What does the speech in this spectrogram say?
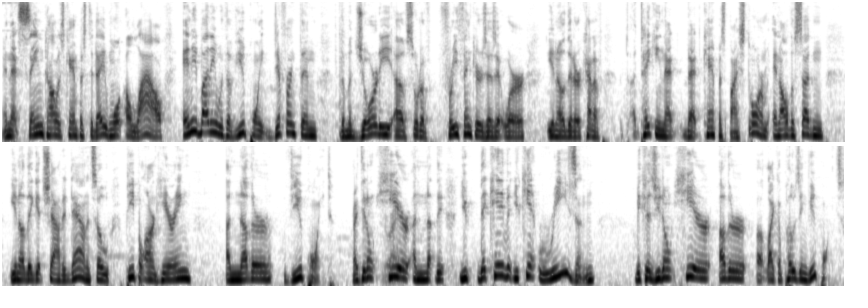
and that same college campus today won't allow anybody with a viewpoint different than the majority of sort of free thinkers, as it were, you know, that are kind of t- taking that that campus by storm, and all of a sudden, you know, they get shouted down, and so people aren't hearing another viewpoint right? They don't hear another you they can't even you can't reason because you don't hear other uh, like opposing viewpoints.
